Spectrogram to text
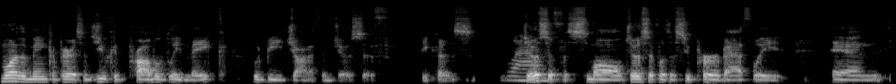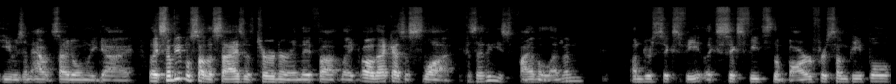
one of the main comparisons you could probably make would be Johnathan Joseph, because Wow. Joseph was small. Joseph was a superb athlete, and he was an outside only guy. Like some people saw the size of Turner and they thought like, oh, that guy's a slot because I think he's five eleven, under six feet. Like six feet's the bar for some people,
